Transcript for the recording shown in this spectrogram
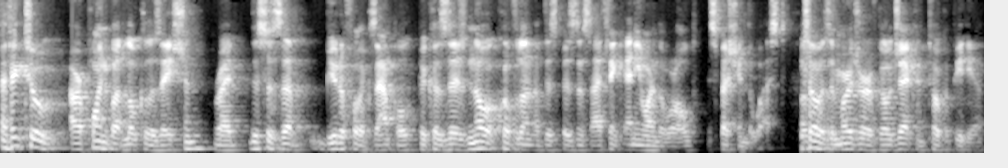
I think to our point about localization, right? This is a beautiful example because there's no equivalent of this business, I think, anywhere in the world, especially in the West. So it's a merger of Gojek and Tokopedia.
